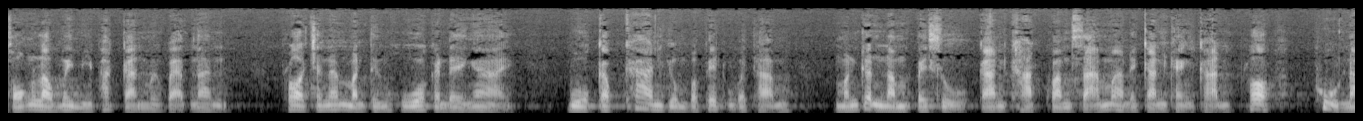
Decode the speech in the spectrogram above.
ของเราไม่มีพรรคการเมืองแบบนั้น เพราะฉะนั้นมันถึงหัวกันได้ง่าย บวกกับค่านิยมประเภทอุปถัมภ์มันก็นำไปสู่การขาดความสามารถในการแข่งขัน เพราะผู้น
